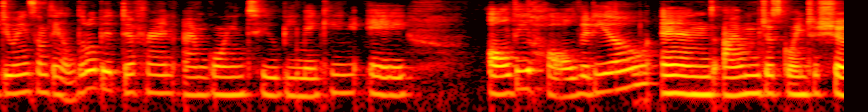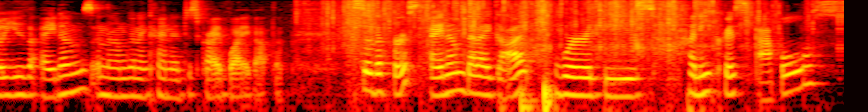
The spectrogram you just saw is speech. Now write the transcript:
doing something a little bit different. I'm going to be making a Aldi haul video and I'm just going to show you the items and then I'm going to kind of describe why I got them. So the first item that I got were these Honey Crisp apples.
